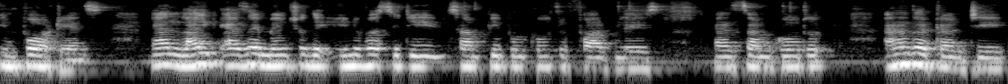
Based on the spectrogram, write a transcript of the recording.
importance. And like as I mentioned, the university, some people go to far place and some go to another country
